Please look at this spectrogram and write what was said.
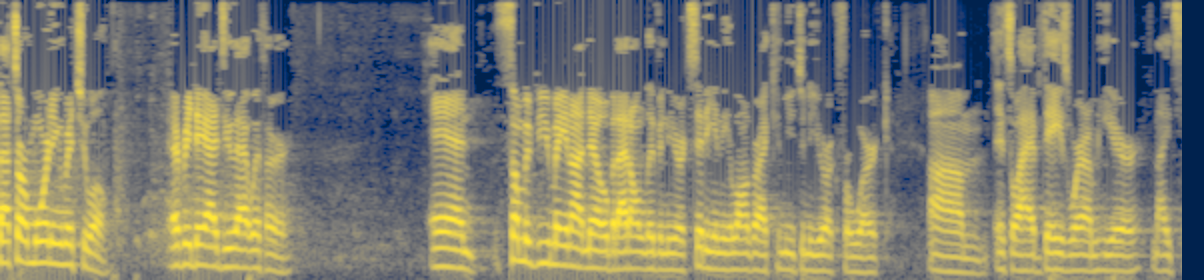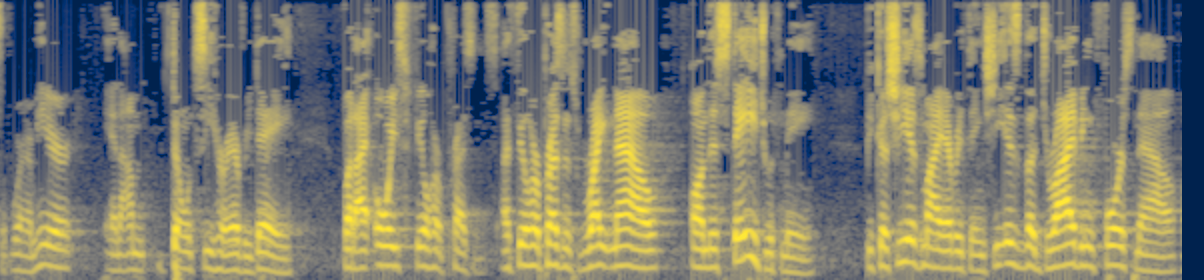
That's our morning ritual. Every day I do that with her. And some of you may not know, but I don't live in New York City any longer. I commute to New York for work. Um, and so I have days where I'm here, nights where I'm here, and I don't see her every day. But I always feel her presence. I feel her presence right now on this stage with me because she is my everything. She is the driving force now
